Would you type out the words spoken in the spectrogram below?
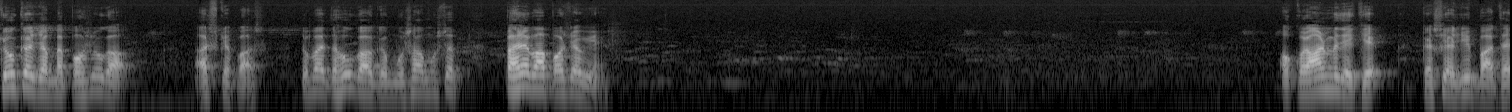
کیونکہ جب میں پہنچوں گا عرش کے پاس تو میں کہوں گا کہ موسا مجھ سے پہلے وہاں پہنچے ہوئے ہیں اور قرآن میں دیکھیے کیسی عجیب بات ہے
